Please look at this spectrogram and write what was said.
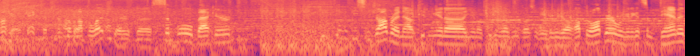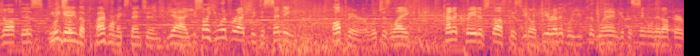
Okay, okay, catching him coming off the ledge. There's the simple back air. He's doing a decent job right now, keeping it, uh, you know, keeping it relatively close. Okay, here we go. Up throw up air. We're gonna get some damage off this. Even Looks getting like- the platform extension. Yeah, you saw he went for actually descending up air, which is like kind of creative stuff because, you know, theoretically you could land, get the single hit up air,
